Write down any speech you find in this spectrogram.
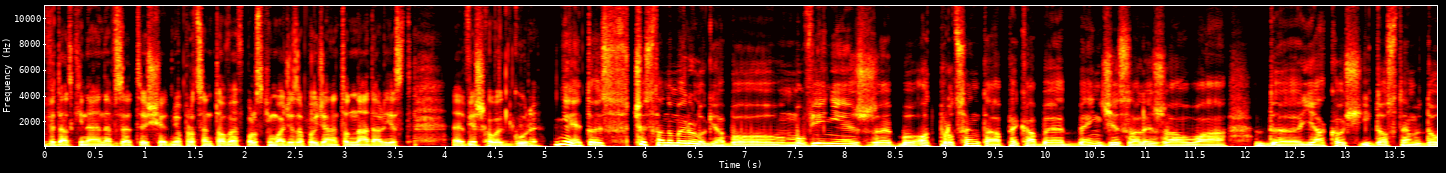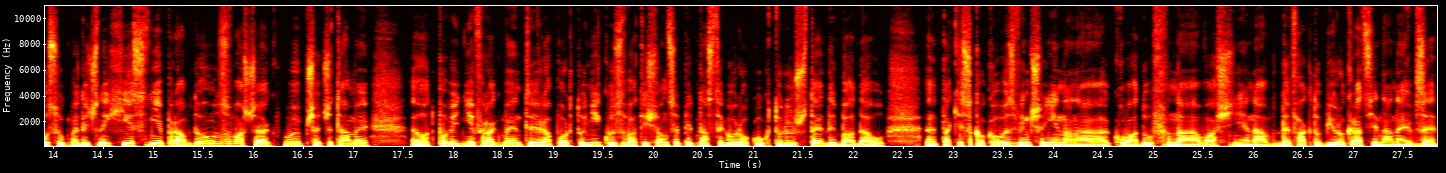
wydatki na NFZ 7% w Polskim Ładzie zapowiedziane, to nadal jest e, wierzchołek góry. Nie, to jest czysta numerologia, bo mówienie, że od procenta PKB będzie zależała jakość i dostęp do usług medycznych jest nieprawdą, zwłaszcza jak przeczytamy odpowiednie fragmenty raportu NIK-u z 2015 roku, który już wtedy badał e, takie skokowe zwiększenie nakładów na właśnie na de facto biurokrację, na NFZ e,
